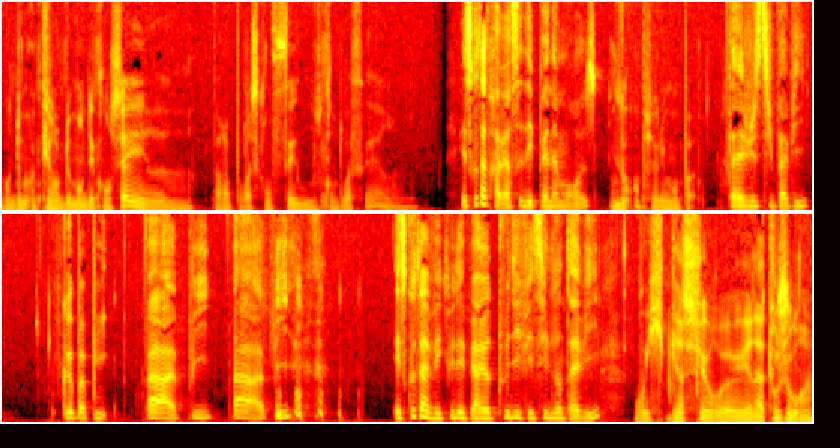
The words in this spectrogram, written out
On puis on demande des conseils euh, par rapport à ce qu'on fait ou ce qu'on doit faire. Est-ce que tu as traversé des peines amoureuses? Non, absolument pas. T'as juste eu papy? Que papy. Papi, papi. Est-ce que tu as vécu des périodes plus difficiles dans ta vie? Oui, bien sûr, euh, il y en a toujours. hein.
